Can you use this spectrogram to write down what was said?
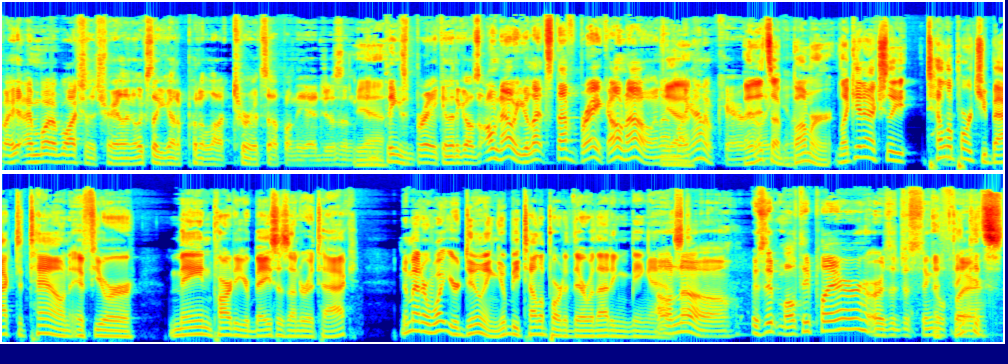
I, I'm watching the trailer, and it looks like you got to put a lot of turrets up on the edges, and, Yeah. and things break, and then it goes, "Oh no, you let stuff break! Oh no!" And I'm Yeah. like, I don't care. and it's a Like, you know. bummer. Like it actually teleports you back to town if your main part of your base is under attack. No matter what you're doing, you'll be teleported there without even being asked. Oh no, is it multiplayer or is it just single I single think player? it's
